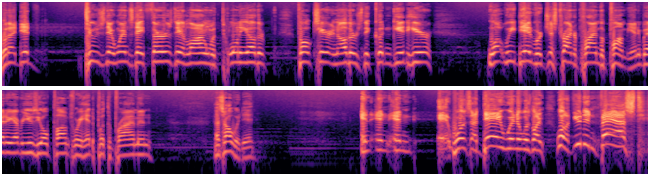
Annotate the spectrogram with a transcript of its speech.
What I did Tuesday, Wednesday, Thursday, along with 20 other folks here and others that couldn't get here, what we did, we're just trying to prime the pump. Anybody ever use the old pumps where you had to put the prime in? That's all we did. And, and, and it was a day when it was like, well, if you didn't fast,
